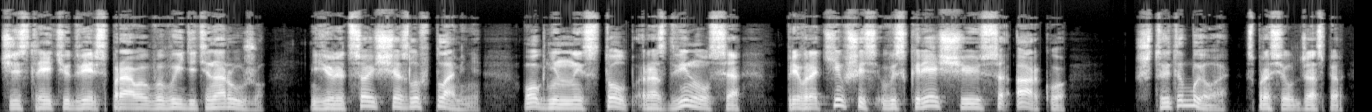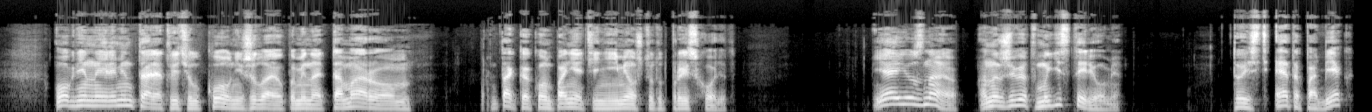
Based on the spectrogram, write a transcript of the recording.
«Через третью дверь справа вы выйдете наружу». Ее лицо исчезло в пламени. Огненный столб раздвинулся, превратившись в искрящуюся арку. «Что это было?» — спросил Джаспер. «Огненный элементаль», — ответил Кол, не желая упоминать Тамару, так как он понятия не имел, что тут происходит. «Я ее знаю. Она живет в магистериуме». «То есть это побег?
